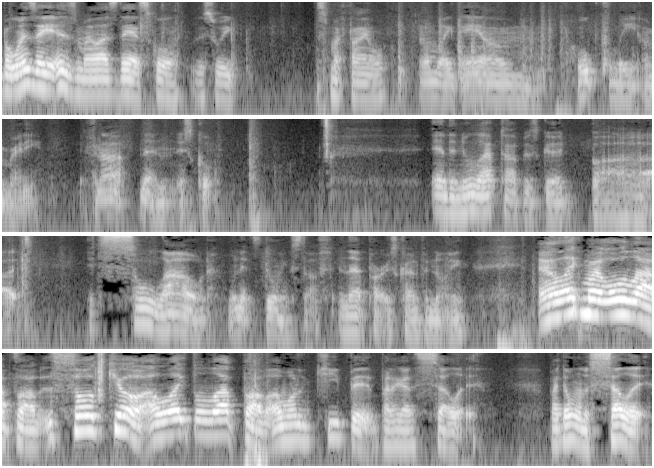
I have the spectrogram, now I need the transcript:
But Wednesday is my last day at school this week. It's my final. And I'm like, damn. Hopefully, I'm ready. If not, then it's cool. And the new laptop is good, but it's so loud when it's doing stuff, and that part is kind of annoying. And I like my old laptop. It's so cute. I like the laptop. I want to keep it, but I gotta sell it. But I don't want to sell it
